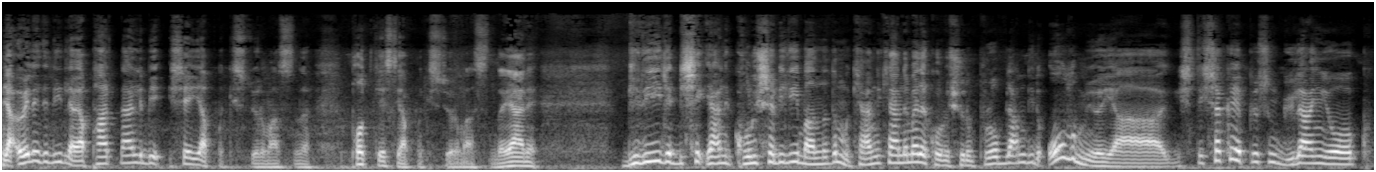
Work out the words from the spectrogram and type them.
Ya öyle de değil ya partnerli bir şey yapmak istiyorum aslında. Podcast yapmak istiyorum aslında. Yani biriyle bir şey yani konuşabileyim anladın mı? Kendi kendime de konuşurum. Problem değil. Olmuyor ya. İşte şaka yapıyorsun gülen yok.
